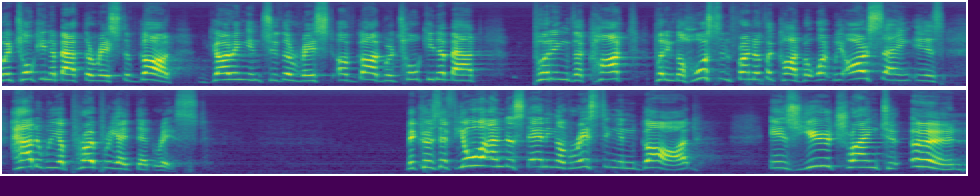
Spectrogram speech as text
We're talking about the rest of God, going into the rest of God. We're talking about putting the cart, putting the horse in front of the cart. But what we are saying is, how do we appropriate that rest? Because if your understanding of resting in God is you trying to earn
